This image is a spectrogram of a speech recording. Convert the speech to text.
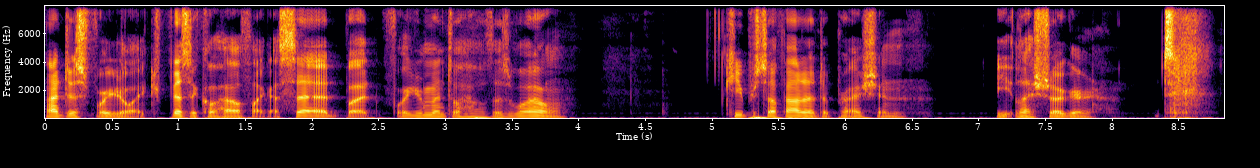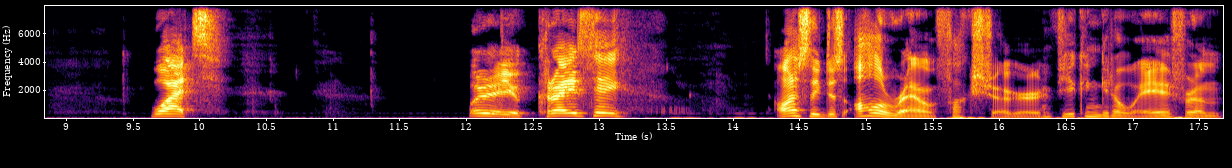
not just for your like physical health, like I said, but for your mental health as well. Keep yourself out of depression. Eat less sugar. what? What are you crazy? honestly, just all around, fuck sugar. If you can get away from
